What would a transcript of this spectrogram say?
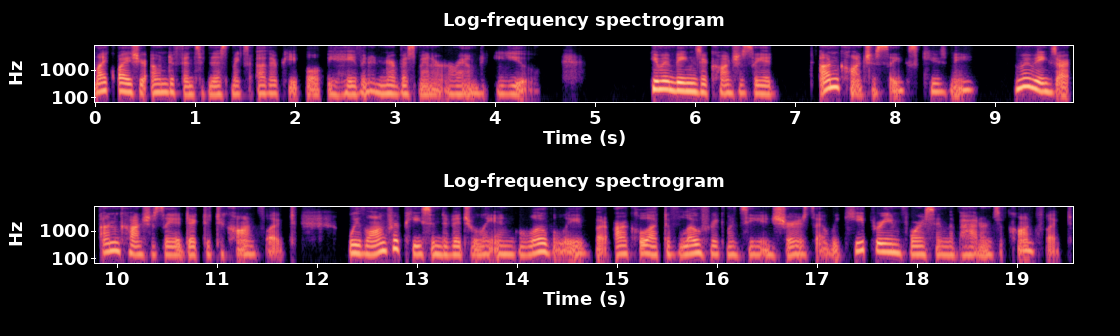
Likewise, your own defensiveness makes other people behave in a nervous manner around you. Human beings are consciously, unconsciously, excuse me, human beings are unconsciously addicted to conflict, we long for peace individually and globally, but our collective low frequency ensures that we keep reinforcing the patterns of conflict.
